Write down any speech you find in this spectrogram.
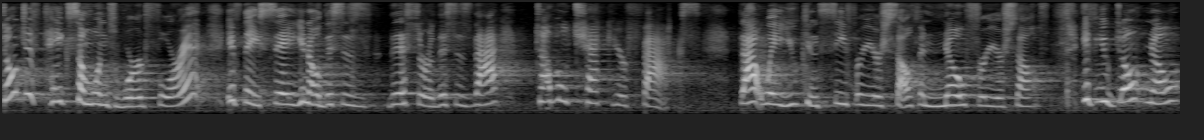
Don't just take someone's word for it. If they say, you know, this is this or this is that, double check your facts. That way you can see for yourself and know for yourself. If you don't know,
